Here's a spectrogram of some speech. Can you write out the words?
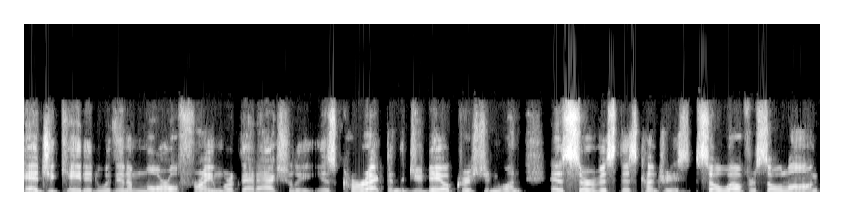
educated within a moral framework that actually is correct. And the judeo-christian one has serviced this country so well for so long.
